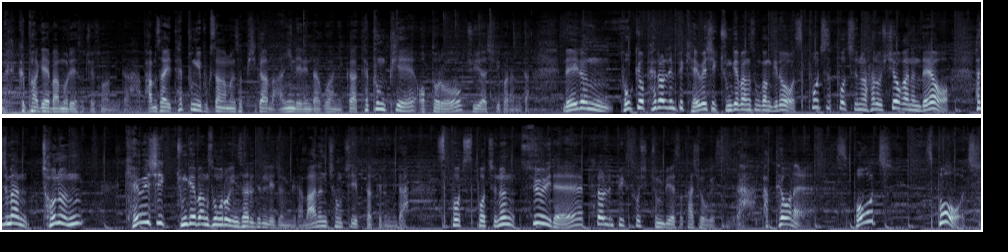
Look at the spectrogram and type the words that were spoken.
네, 급하게 마무리해서 죄송합니다. 밤사이 태풍이 북상하면서 비가 많이 내린다고 하니까 태풍 피해 없도록 주의하시기 바랍니다. 내일은 도쿄 패럴림픽 개회식 중계방송 관계로 스포츠 스포츠는 하루 쉬어가는데요. 하지만 저는 개회식 중계방송으로 인사를 드릴 예정입니다. 많은 청취 부탁드립니다. 스포츠 스포츠는 수요일에 패럴림픽 소식 준비해서 다시 오겠습니다. 박태원의 스포츠 스포츠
